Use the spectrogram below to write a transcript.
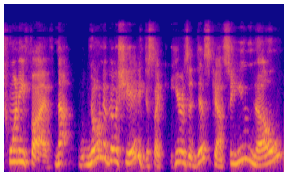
25, not, no negotiating, just like, here's a discount. So you know,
